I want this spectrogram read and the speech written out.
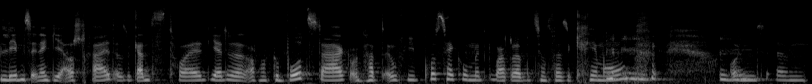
Lebensenergie ausstrahlt. Also ganz toll. Die hatte dann auch noch Geburtstag und hat irgendwie Prosecco mitgebracht oder beziehungsweise Cremant. Mhm. Und, ähm,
